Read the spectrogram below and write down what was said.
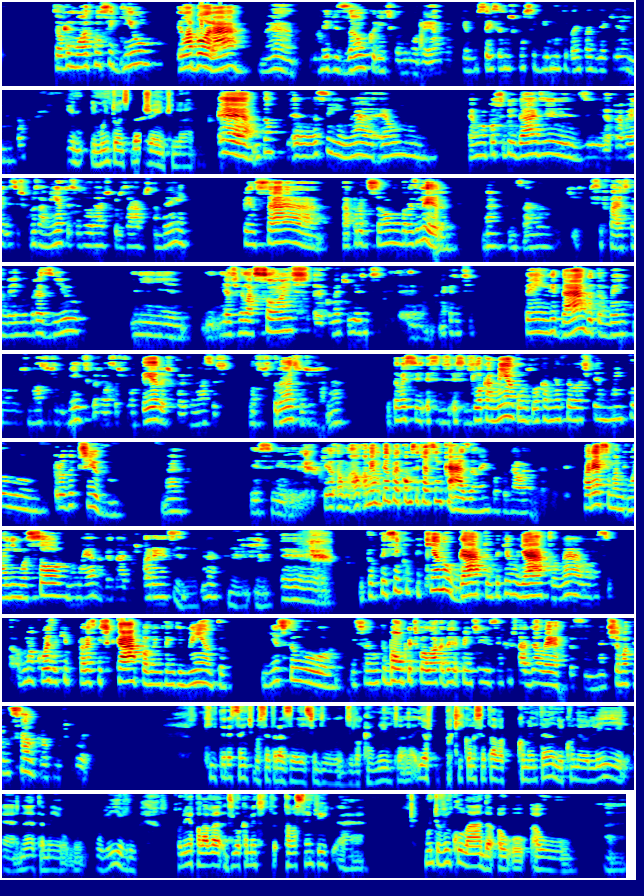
de algum modo, conseguiu elaborar né, uma revisão crítica do moderno, que eu não sei se a gente conseguiu muito bem fazer aqui ainda. Então, e, e muito antes da gente, né? É, então, é, assim, né, é, um, é uma possibilidade de, através desses cruzamentos, esses horários cruzados também, pensar a produção brasileira, né? pensar o que se faz também no Brasil e, e as relações, é, como é que a gente, é, como é que a gente tem lidado também com os nossos limites, com as nossas fronteiras, com os nossos, nossos trânsitos. Né? Então, esse, esse, esse deslocamento é um deslocamento que eu acho que é muito produtivo. Né? Esse, porque, ao, ao mesmo tempo, é como se estivesse em casa né, em Portugal. Parece uma, uma língua só, não é, na verdade, mas parece. Uhum. Né? Uhum. É, então, tem sempre um pequeno gap, um pequeno hiato, né? alguma coisa que parece que escapa no entendimento. E isso, isso é muito bom, porque te coloca, de repente, sempre em estado de alerta, assim, né? te chama atenção para algumas coisas. Que interessante você trazer isso do deslocamento, Ana. E eu, porque quando você estava comentando e quando eu li é, né, também o, o livro, para mim a palavra deslocamento estava sempre é, muito vinculada ao, ao,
